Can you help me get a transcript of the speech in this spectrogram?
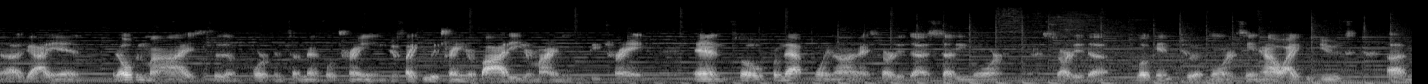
a guy in it opened my eyes to the importance of mental training. Just like you would train your body, your mind needs to be trained. And so from that point on, I started to study more. I started to look into it more and seeing how I could use um,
